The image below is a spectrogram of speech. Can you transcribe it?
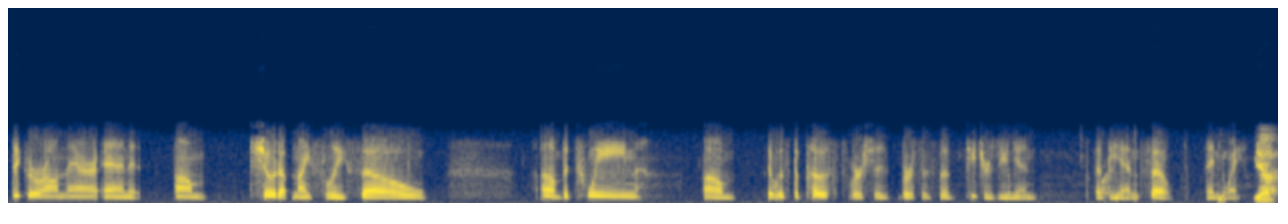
sticker on there, and it um, showed up nicely. So um, between um, it was the post versus versus the teachers union at the end. So anyway, Yeah,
